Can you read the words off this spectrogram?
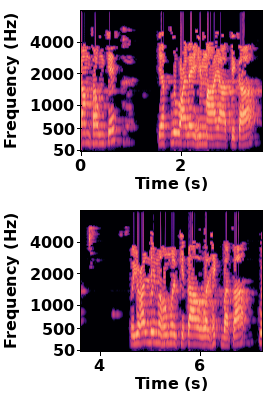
کام تھا ان کے؟ یتلو علیہم آیات کا الکتاب والحکمتا وہ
